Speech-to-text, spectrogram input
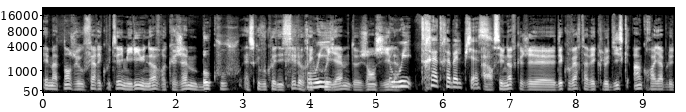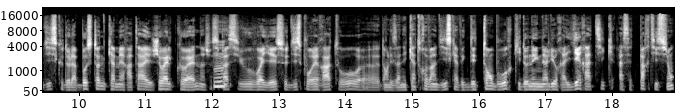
Et maintenant, je vais vous faire écouter, Émilie, une œuvre que j'aime beaucoup. Est-ce que vous connaissez le Requiem de Jean Gilles? Oui, très très belle pièce. Alors, c'est une œuvre que j'ai découverte avec le disque, incroyable disque de la Boston Camerata et Joel Cohen. Je ne sais mm. pas si vous voyez ce disque pour Erato euh, dans les années 90 avec des tambours qui donnaient une allure hiératique à cette partition.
